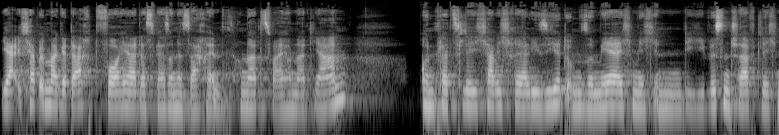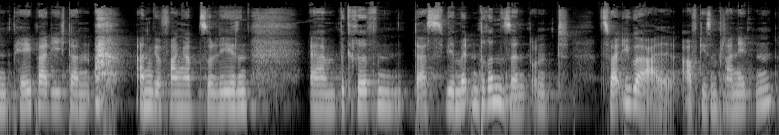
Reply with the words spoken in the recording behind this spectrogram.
ja, ich habe immer gedacht vorher, das wäre so eine Sache in 100, 200 Jahren. Und plötzlich habe ich realisiert, umso mehr ich mich in die wissenschaftlichen Paper, die ich dann angefangen habe zu lesen, ähm, begriffen, dass wir mittendrin sind und zwar überall auf diesem Planeten.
